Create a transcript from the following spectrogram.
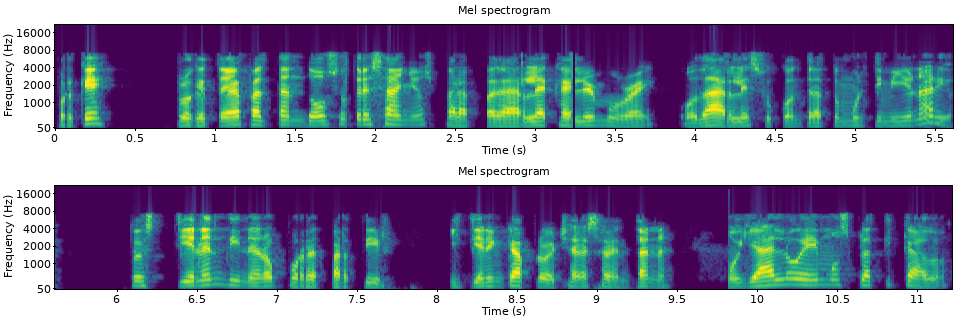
¿Por qué? Porque todavía faltan dos o tres años para pagarle a Kyler Murray o darle su contrato multimillonario. Entonces tienen dinero por repartir y tienen que aprovechar esa ventana. Como ya lo hemos platicado,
